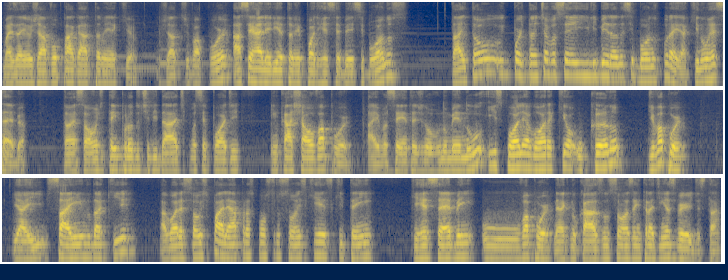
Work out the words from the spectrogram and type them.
Mas aí eu já vou pagar também aqui, ó. Jato de vapor. A serralheria também pode receber esse bônus. Tá? Então o importante é você ir liberando esse bônus por aí. Aqui não recebe, ó. Então é só onde tem produtividade que você pode encaixar o vapor. Aí você entra de novo no menu e escolhe agora aqui, ó, o cano de vapor. E aí, saindo daqui, Agora é só espalhar para as construções que, que tem que recebem o vapor, né? Que no caso são as entradinhas verdes, tá?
